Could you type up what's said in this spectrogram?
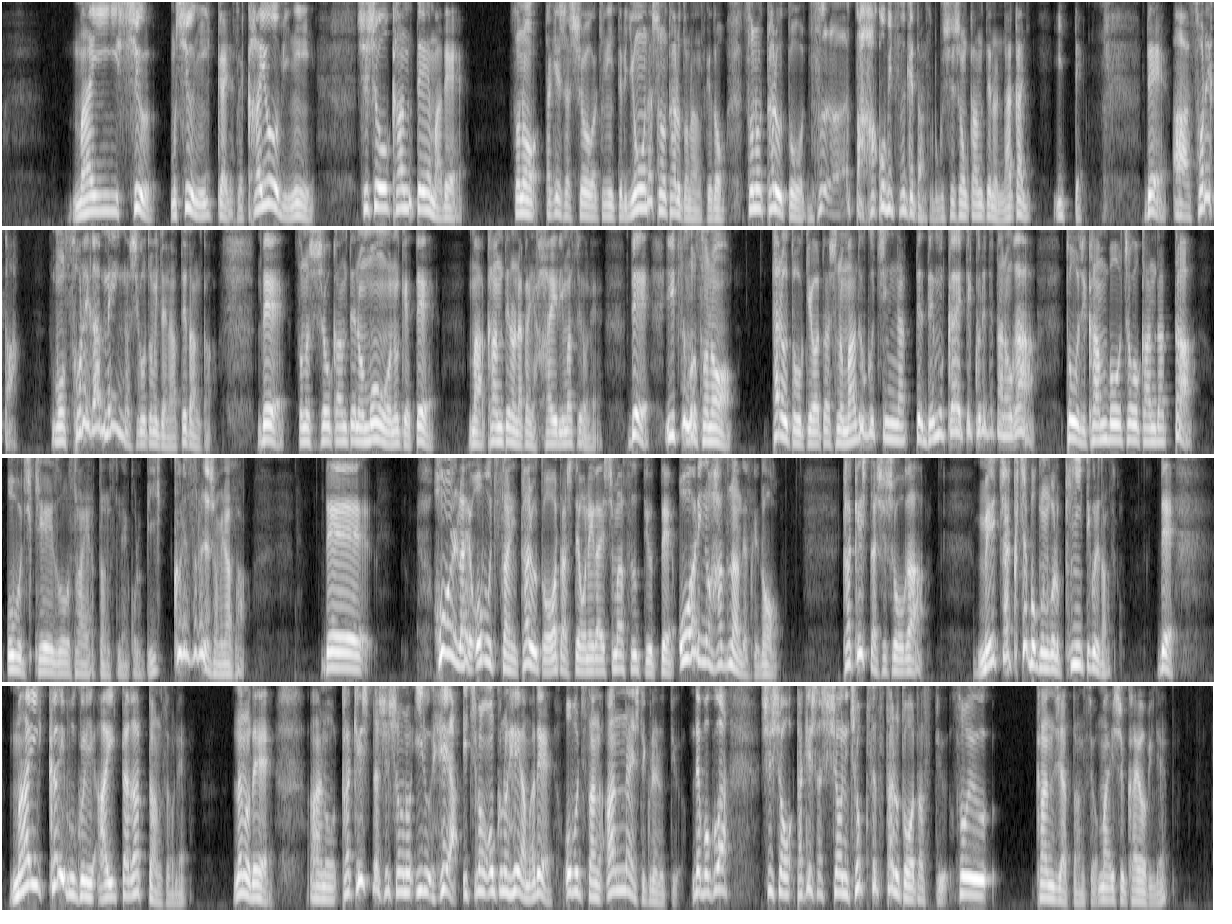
毎週、もう週に1回ですね、火曜日に首相官邸まで、その竹下首相が気に入ってる洋梨のタルトなんですけど、そのタルトをずーっと運び続けたんですよ。僕首相官邸の中に行って。で、ああ、それか。もうそれがメインの仕事みたいになってたんか。で、その首相官邸の門を抜けて、まあ官邸の中に入りますよね。で、いつもその、タルト受け渡しの窓口になって出迎えてくれてたのが、当時官房長官だった小渕恵三さんやったんですね。これびっくりするでしょ、皆さん。で、本来小渕さんにタルトを渡してお願いしますって言って終わりのはずなんですけど、竹下首相がめちゃくちゃ僕のこと気に入ってくれたんですよ。で、毎回僕に会いたがったんですよね。なので、あの、竹下首相のいる部屋、一番奥の部屋まで、小渕さんが案内してくれるっていう。で、僕は首相、竹下首相に直接タルトを渡すっていう、そういう感じやったんですよ。毎週火曜日ね。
